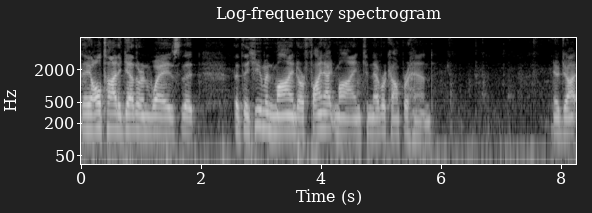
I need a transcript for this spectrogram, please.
They all tie together in ways that, that the human mind, our finite mind, can never comprehend. You know,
